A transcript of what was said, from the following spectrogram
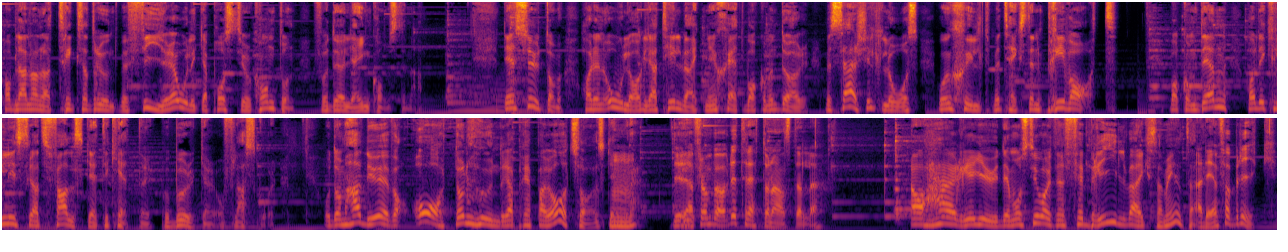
har bland annat trixat runt med fyra olika postgirokonton för att dölja inkomsterna. Dessutom har den olagliga tillverkningen skett bakom en dörr med särskilt lås och en skylt med texten “Privat”. Bakom den har det klistrats falska etiketter på burkar och flaskor. Och de hade ju över 1800 preparat sa skrev Mm. jag. Det är därför de behövde 13 anställda. Ja herregud, det måste ju varit en febril verksamhet här. Ja, det är en fabrik.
